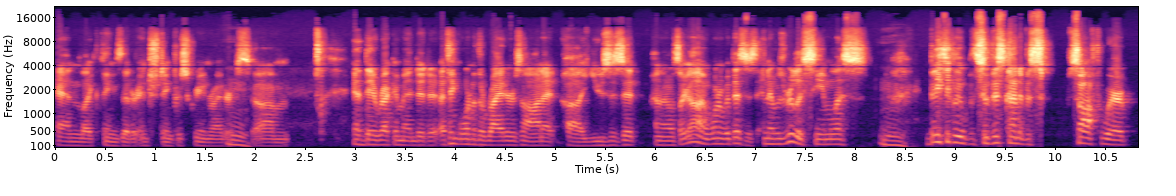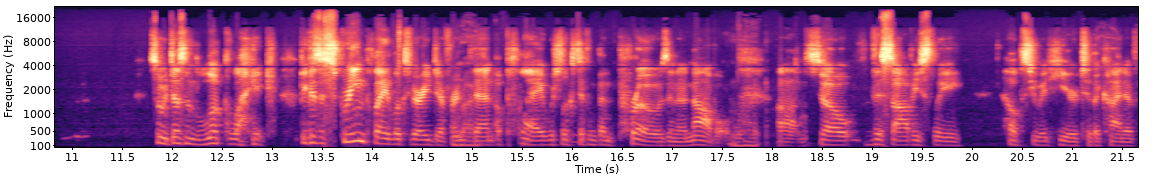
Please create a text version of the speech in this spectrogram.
and like things that are interesting for screenwriters. Um, and they recommended it. I think one of the writers on it uh, uses it, and I was like, oh, I wonder what this is, and it was really seamless. Mm. Basically, so this kind of a software, so it doesn't look like because a screenplay looks very different Right. than a play, which looks different than prose in a novel. Right. Um, so this obviously helps you adhere to the kind of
